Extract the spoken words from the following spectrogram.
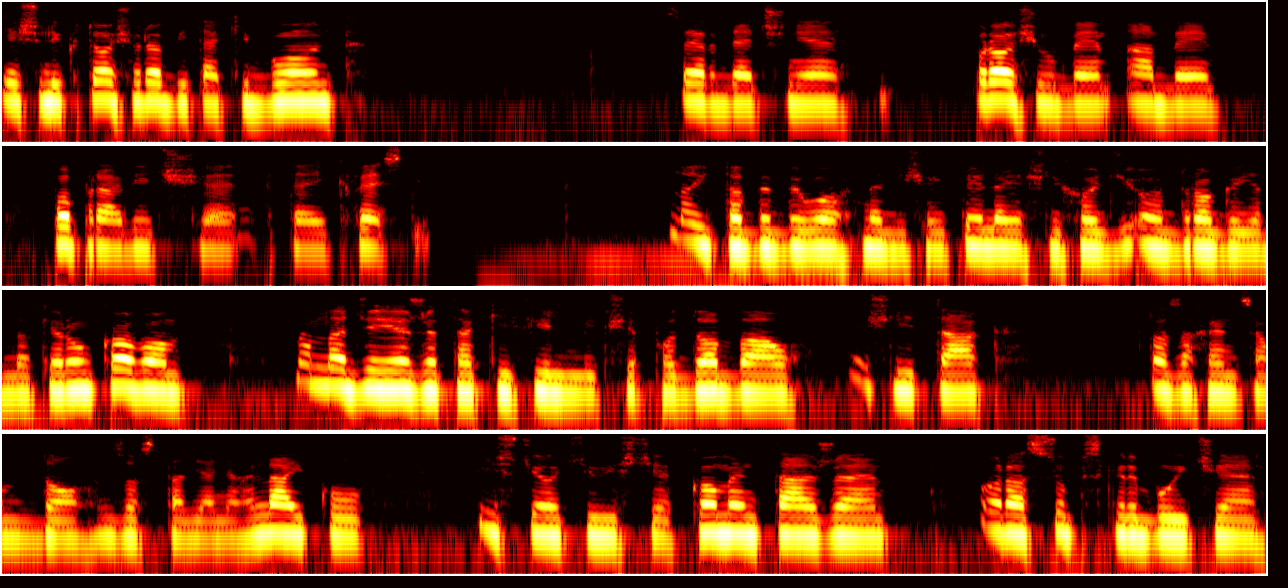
jeśli ktoś robi taki błąd, serdecznie prosiłbym, aby poprawić się w tej kwestii. No i to by było na dzisiaj tyle, jeśli chodzi o drogę jednokierunkową. Mam nadzieję, że taki filmik się podobał. Jeśli tak, to zachęcam do zostawiania lajków. Piszcie oczywiście komentarze oraz subskrybujcie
